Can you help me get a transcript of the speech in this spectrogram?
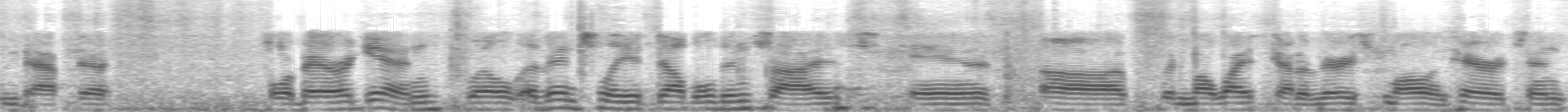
we'd have to forbear again. Well, eventually it doubled in size, and uh, when my wife got a very small inheritance,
